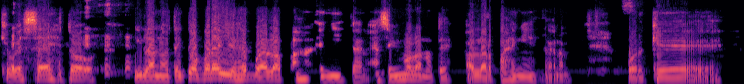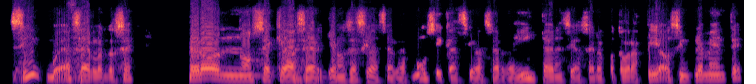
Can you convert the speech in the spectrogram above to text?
que voy a hacer esto, y lo anoté y todo por ahí, y dije, voy a hablar paja en Instagram. Así mismo lo anoté, hablar paja en Instagram, porque sí, voy a hacerlo. Entonces, pero no sé qué va a hacer. Yo no sé si va a ser de música, si va a ser de Instagram, si va a ser de fotografía o simplemente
